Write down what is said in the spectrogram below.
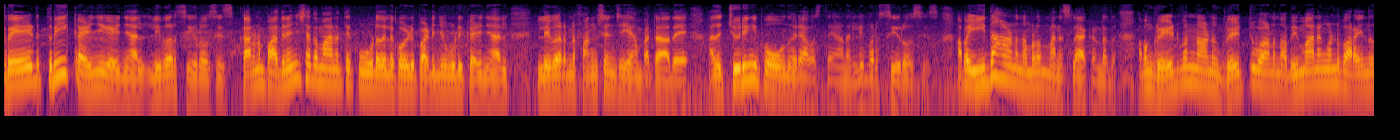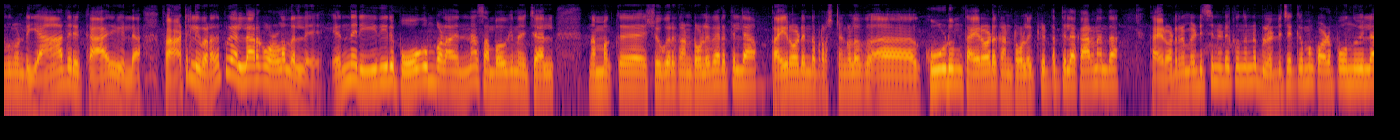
ഗ്രേഡ് ത്രീ കഴിഞ്ഞു കഴിഞ്ഞാൽ ലിവർ സീറോസിസ്. കാരണം പതിനഞ്ച് ശതമാനത്തിൽ കൂടുതൽ കൊഴുപ്പടിഞ്ഞു കൂടി കഴിഞ്ഞാൽ ലിവറിന് ഫംഗ്ഷൻ ചെയ്യാൻ പറ്റാതെ അത് ചുരുങ്ങി പോകുന്ന ഒരു അവസ്ഥയാണ് ലിവർ സീറോസിസ്. അപ്പോൾ ഇതാണ് നമ്മൾ മനസ്സിലാക്കേണ്ടത്. അപ്പം ഗ്രേഡ് വൺ ആണ് ഗ്രേഡ് ടു ആണെന്ന് അഭിമാനം കൊണ്ട് പറയുന്നത് കൊണ്ട് യാതൊരു കാര്യമില്ല. ഫാറ്റ് ലിവർ അതിപ്പോൾ എല്ലാവർക്കും ഉള്ളതല്ലേ? എന്ന രീതിയിൽ പോകുമ്പോൾ എന്നാ സംഭവിക്കുന്നത് വെച്ചാൽ നമുക്ക് ഷുഗർ കൺട്രോൾ വരത്തില്ല. തൈറോയിഡിന്റെ പ്രശ്നങ്ങൾ കൂടും തൈറോയ്ഡ് കൺട്രോളിൽ കിട്ടത്തില്ല. കാരണം എന്താ? തൈറോയിഡിന് മെഡിസിൻ എടുക്കുന്നുണ്ട്. ബ്ലഡ് ചെക്ക് ചെയ്യുമ്പോൾ കുഴപ്പമൊന്നുമില്ല.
